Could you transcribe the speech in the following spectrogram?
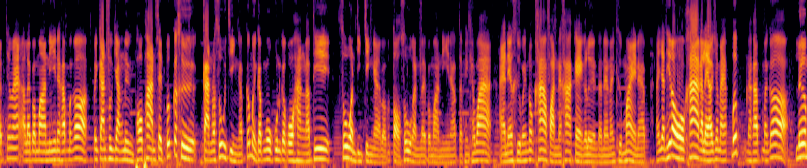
ดใช่ไหมอะไรประมาณนี้นะครับมันก็เป็นการฝึกอย่างหนึ่งพอผ่านเสร็จปุ๊บก็คือการมาสู้จริงครับก็เหมือนกับโงกุลกับโกหังครับที่สู้กันจริงๆอะแบบต่อสู้กันอะไรประมาณนี้นะครับแต่เพียงแค่ว่าอันนี้คือไม่ต้องฆ่าฟันนะฆ่าแกงกันเลยแต่ในนั้นคือไม่นะครับหลังจากที่เราฆ่ากันแล้วใช่ไหมปุ๊บนะครับมันก็เริ่ม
